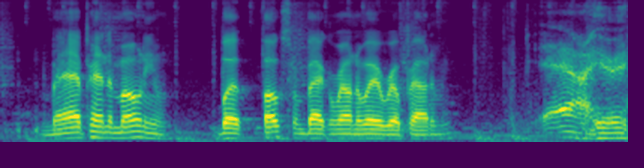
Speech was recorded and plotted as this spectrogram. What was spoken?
Bad pandemonium. But folks from back around the way are real proud of me. Yeah, I hear you.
